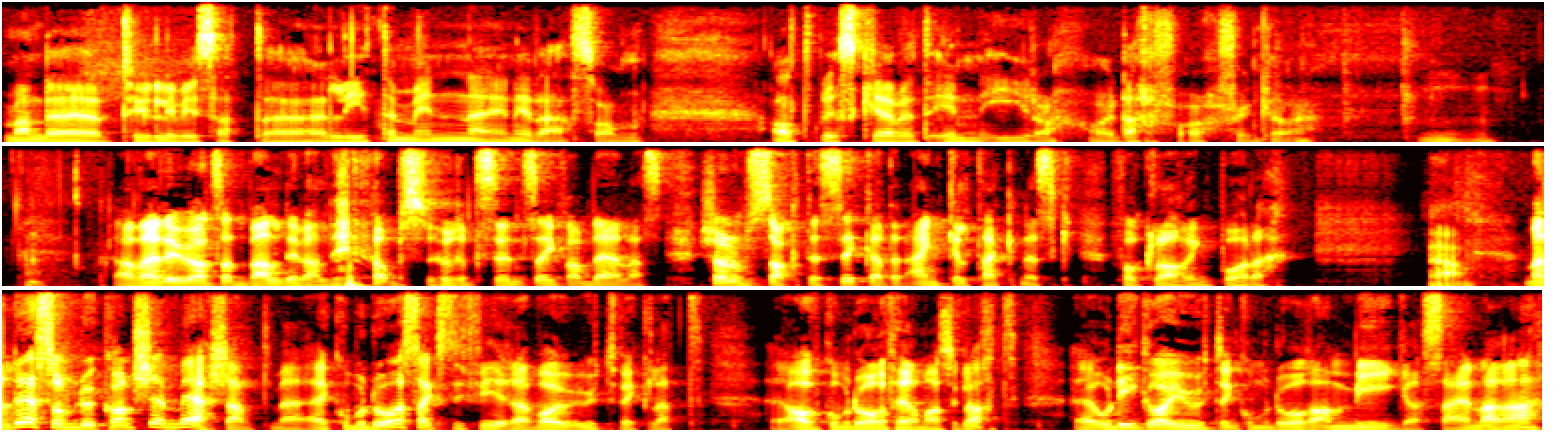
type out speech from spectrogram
men det er tydeligvis et eh, lite minne inni der som alt blir skrevet inn i, da, og derfor funker det. Ja, nei, Det er uansett veldig veldig absurd, syns jeg fremdeles. Selv om sagt, det er sikkert en enkel teknisk forklaring på det. Ja. Men det som du kanskje er mer kjent med eh, Commodore 64 var jo utviklet eh, av Commodore-firmaet, så klart. Eh, Og de ga jo ut en Commodore Amiga seinere,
